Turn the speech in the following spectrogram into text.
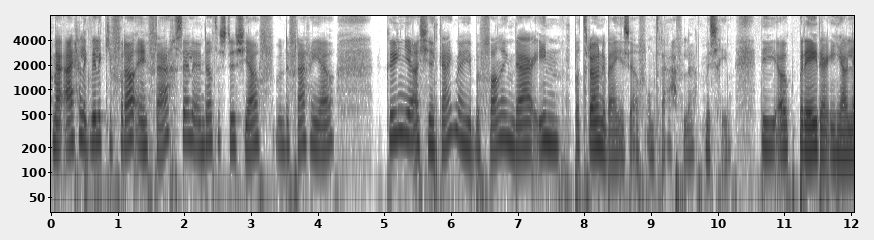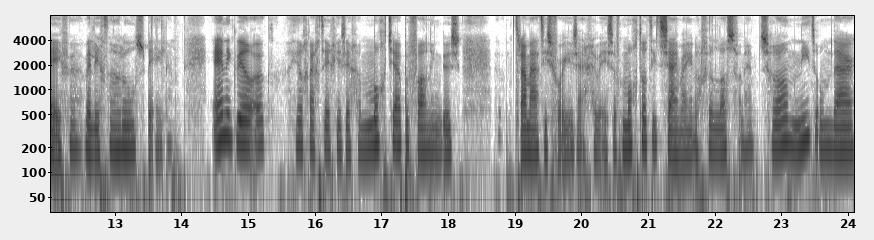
maar eigenlijk wil ik je vooral één vraag stellen. En dat is dus jouw, de vraag aan jou. Kun je, als je kijkt naar je bevalling, daarin patronen bij jezelf ontrafelen, misschien? Die ook breder in jouw leven wellicht een rol spelen. En ik wil ook heel graag tegen je zeggen, mocht jouw bevalling dus traumatisch voor je zijn geweest. Of mocht dat iets zijn waar je nog veel last van hebt, schroom niet om daar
